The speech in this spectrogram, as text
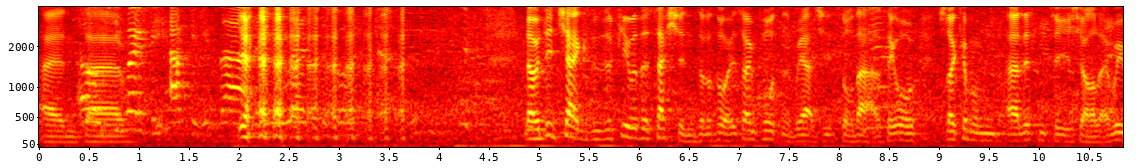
and oh, she um, won't be happy with that. Yeah. No, I did check because there was a few other sessions, and I thought it was so important that we actually saw that. I think, oh, should I come and uh, listen to you, Charlotte? And we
